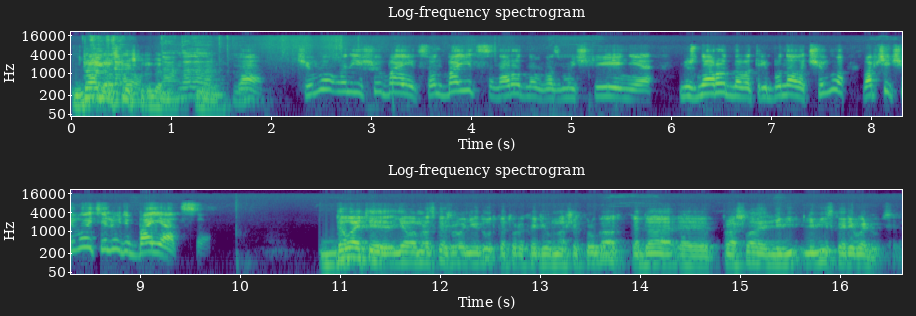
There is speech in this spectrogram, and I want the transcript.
Да, да, слышно, да. Да, да, да. да. Чего он еще боится? Он боится народного возмущения, международного трибунала. Чего? Вообще, чего эти люди боятся? Давайте я вам расскажу анекдот, который ходил в наших кругах, когда э, прошла Ливи, Ливийская революция.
